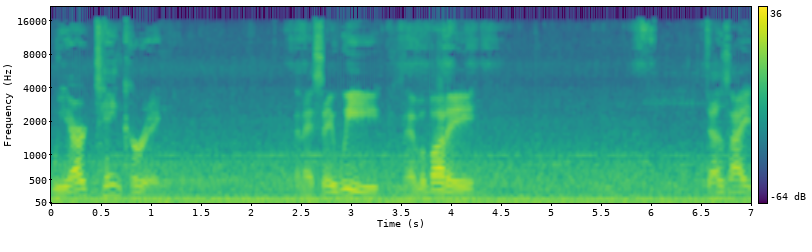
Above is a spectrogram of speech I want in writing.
we are tinkering, and I say we because I have a buddy. Does I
